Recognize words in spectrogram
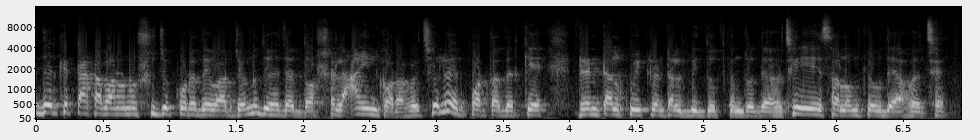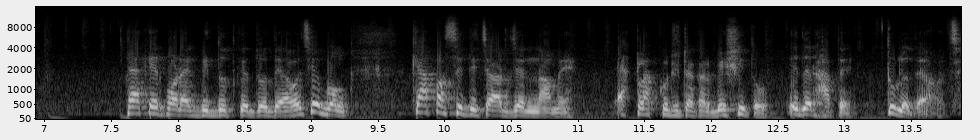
এদেরকে টাকা বানানোর সুযোগ করে দেওয়ার জন্য দুই হাজার দশ সালে আইন করা হয়েছিল। এরপর তাদেরকে রেন্টাল, কুইক রেন্টাল বিদ্যুৎ কেন্দ্র দেওয়া হয়েছে এস আলমকেও দেওয়া হয়েছে। একের পর এক বিদ্যুৎ কেন্দ্র দেওয়া হয়েছে এবং ক্যাপাসিটি চার্জের নামে এক লাখ কোটি টাকার বেশি তো এদের হাতে তুলে দেওয়া হয়েছে।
